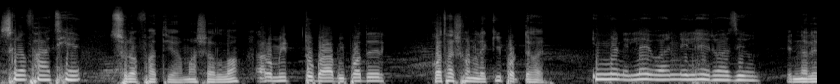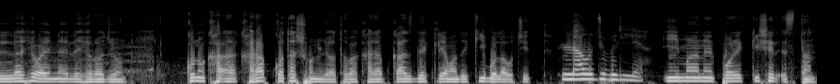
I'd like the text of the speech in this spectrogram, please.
সূরা ফাতিহা। সূরা ফাতিহা মাশাআল্লাহ। আর মৃত্যু বা বিপদের কথা শুনলে কি পড়তে হয়? ইন্না লিল্লাহি ওয়া ইন্না ইলাইহি রাজিউন। ইন্না লিল্লাহি ওয়া ইন্না ইলাইহি রাজিউন। কোনো খারাপ কথা শুনলে অথবা খারাপ কাজ দেখলে আমাদের কি বলা উচিত? নাউজুবিল্লাহ ইমানের পরে কিসের স্থান?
